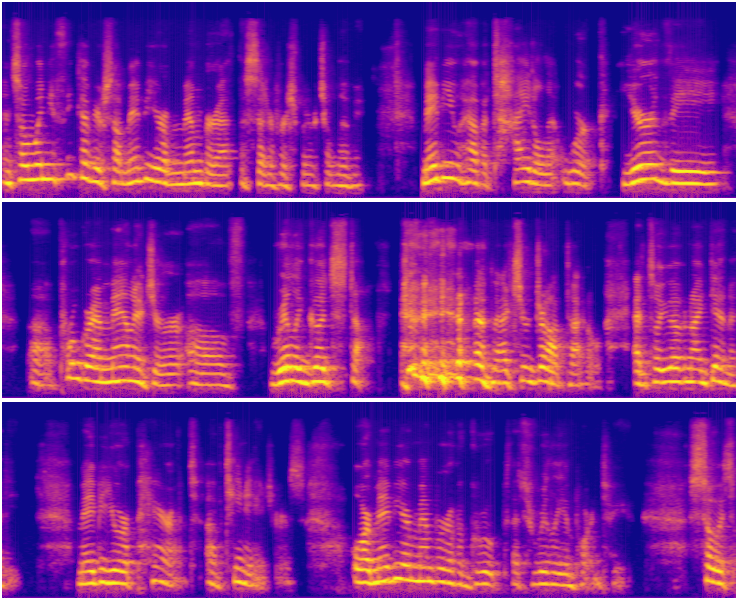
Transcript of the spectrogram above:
And so when you think of yourself, maybe you're a member at the Center for Spiritual Living. Maybe you have a title at work. You're the uh, program manager of really good stuff. and that's your job title. And so you have an identity. Maybe you're a parent of teenagers, or maybe you're a member of a group that's really important to you. So it's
